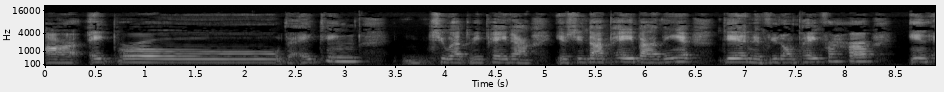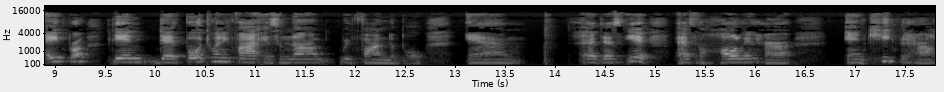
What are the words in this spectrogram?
our April the 18th. She will have to be paid out. If she's not paid by then, then if you don't pay for her in April, then that four twenty five is non refundable, and uh, that's it. That's holding her and keeping her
